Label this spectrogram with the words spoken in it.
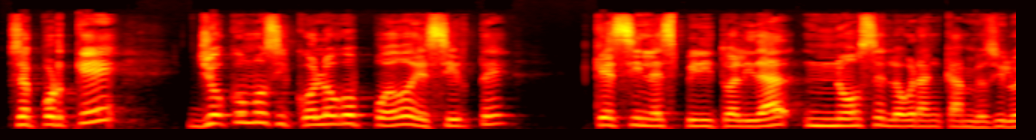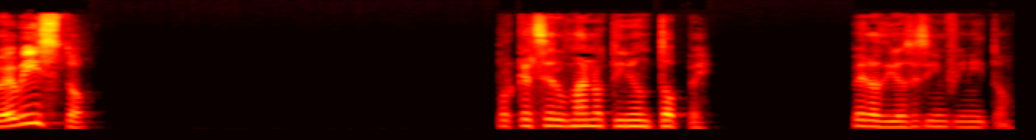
O sea, ¿por qué yo como psicólogo puedo decirte que sin la espiritualidad no se logran cambios. Y lo he visto. Porque el ser humano tiene un tope, pero Dios es infinito.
